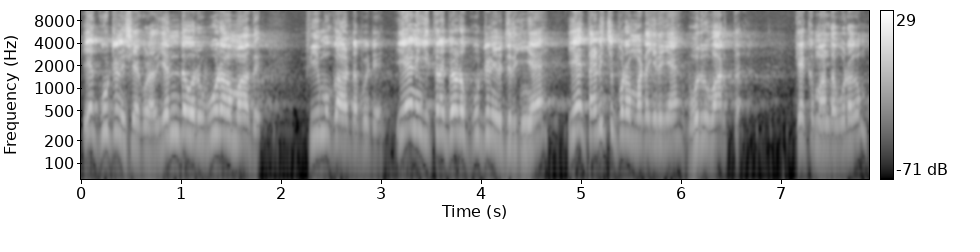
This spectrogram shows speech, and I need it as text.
ஏன் கூட்டணி செய்யக்கூடாது? எந்த ஒரு ஊடகமாவது திமுக போயிட்டு ஏன் நீங்க இத்தனை பேரோட கூட்டணி வச்சிருக்கீங்க? ஏன் தனிச்சு போட மாட்டேங்கிறீங்க? ஒரு வார்த்தை. கேட்குமா அந்த ஊடகம்?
